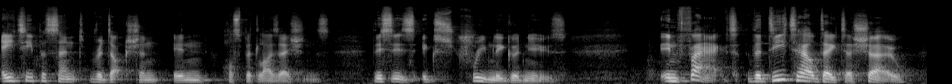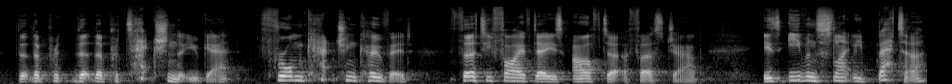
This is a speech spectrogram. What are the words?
80% reduction in hospitalizations. This is extremely good news. In fact, the detailed data show that the, that the protection that you get from catching COVID 35 days after a first jab is even slightly better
